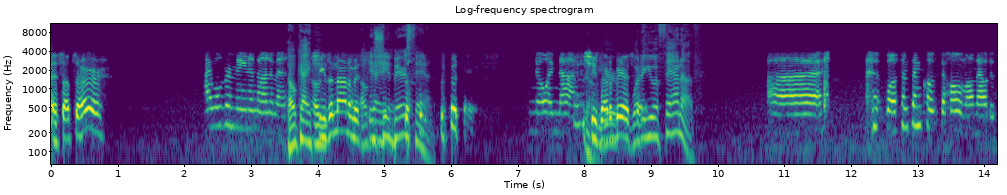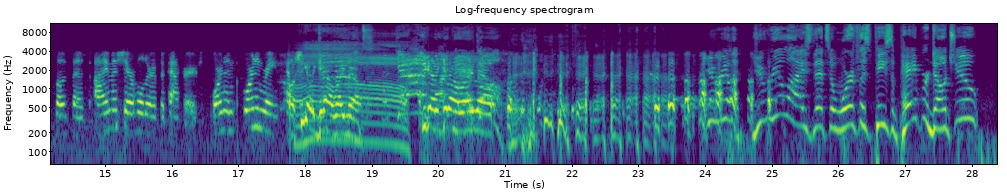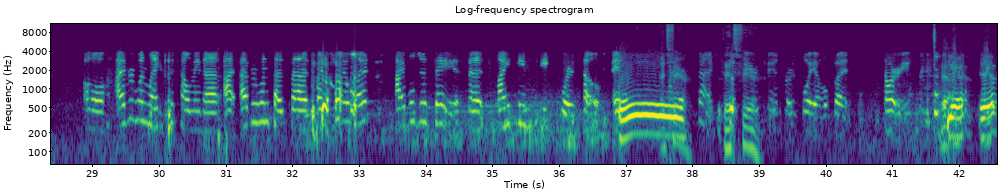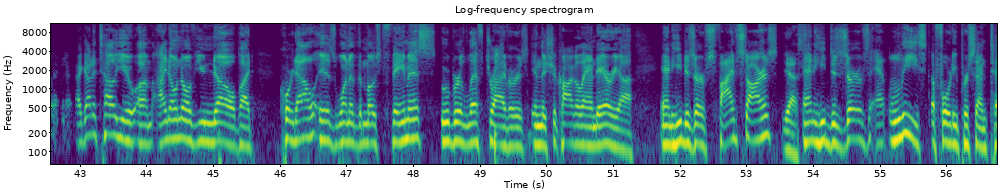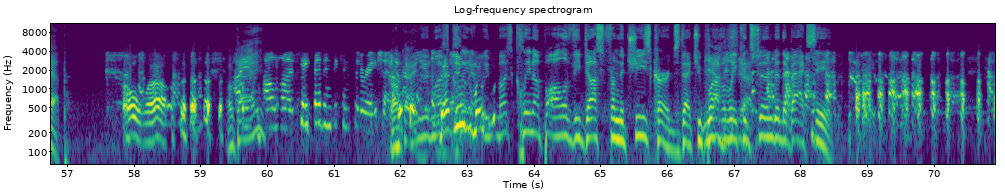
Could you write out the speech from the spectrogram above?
It's up to her. I will remain anonymous. Okay. She's anonymous. Okay. Is she a Bears fan? No, I'm not. She's not a You're- Bears What fan. are you a fan of? Uh, well, since I'm close to home, I'll now disclose this. I'm a shareholder of the Packers, born and born and raised. Oh, she got to get out right now. Get out! She got to get out right now. you realize you realize that's a worthless piece of paper, don't you? Oh, everyone likes to tell me that. I, everyone says that, but you know what? I will just say that my team speaks for itself. And Oh, That's fair. That's fair. Bears fans are loyal, but sorry. Yeah, yeah. I got to tell you, um, I don't know if you know, but Cordell is one of the most famous Uber Lyft drivers in the Chicagoland area, and he deserves five stars. Yes. and he deserves at least a forty percent tip. Oh, wow. Okay. I, I'll uh, take that into consideration. Okay. And you must, clean up, went- you must clean up all of the dust from the cheese curds that you probably yes. consumed in the back seat. How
